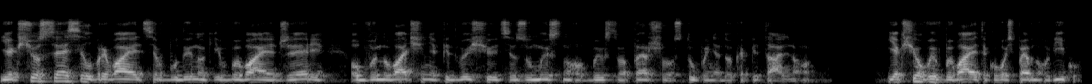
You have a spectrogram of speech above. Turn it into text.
Якщо Сесіл вривається в будинок і вбиває Джері, обвинувачення підвищується з умисного вбивства першого ступеня до капітального. Якщо ви вбиваєте когось певного віку,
